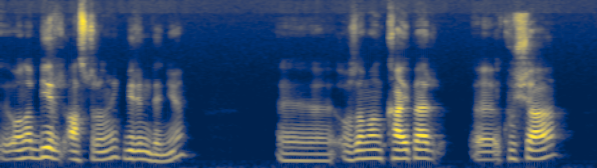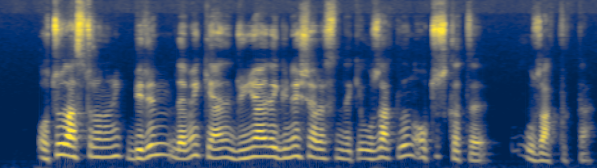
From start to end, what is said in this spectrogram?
ona bir astronomik birim deniyor. Ee, o zaman Kuiper e, kuşağı 30 astronomik birim demek yani Dünya ile Güneş arasındaki uzaklığın 30 katı uzaklıkta.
